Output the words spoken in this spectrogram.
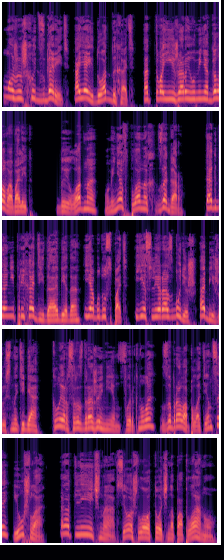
Можешь хоть сгореть, а я иду отдыхать. От твоей жары у меня голова болит». «Да и ладно, у меня в планах загар». «Тогда не приходи до обеда, я буду спать. Если разбудишь, обижусь на тебя». Клэр с раздражением фыркнула, забрала полотенце и ушла. «Отлично! Все шло точно по плану».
